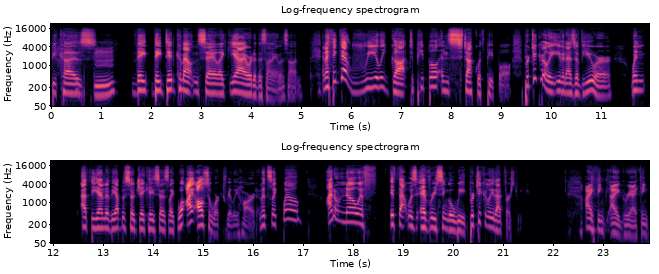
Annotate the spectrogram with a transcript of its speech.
because mm they they did come out and say like yeah i ordered this on amazon and i think that really got to people and stuck with people particularly even as a viewer when at the end of the episode jk says like well i also worked really hard and it's like well i don't know if if that was every single week particularly that first week I think I agree. I think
